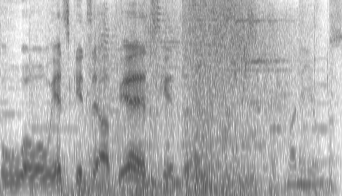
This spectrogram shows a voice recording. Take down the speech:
Oh, oh, oh, jetzt gehen sie ab. Jetzt gehen sie ab. Meine Jungs.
